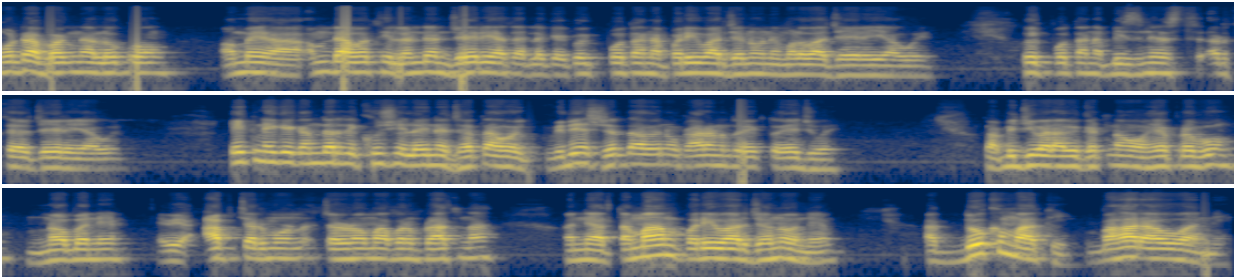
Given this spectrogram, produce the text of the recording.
મોટા ભાગના લોકો અમે અમદાવાદથી લંડન જઈ રહ્યા હતા, એટલે કે કોઈક પોતાના પરિવારજનોને મળવા જઈ રહ્યા હોય, કોઈક પોતાના બિઝનેસ અર્થે જઈ રહ્યા હોય. એક ને એક અંદરથી ખુશી લઈને જતા હોય, વિદેશ જતા હોય એનું કારણ તો એક તો એ જ હોય. તો બીજી વાર આવી ઘટનાઓ, હે પ્રભુ, ન બને એવી આપ ચરણો ચરણોમાં પણ પ્રાર્થના અને આ તમામ પરિવારજનોને આ દુઃખમાંથી બહાર આવવાની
